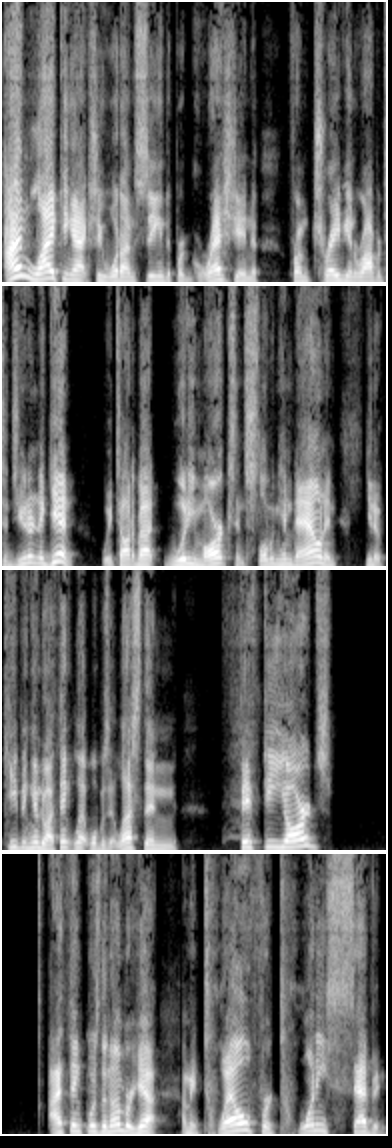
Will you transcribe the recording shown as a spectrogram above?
I'm liking actually what I'm seeing the progression from Travian Robertson unit. And again, we talked about Woody Marks and slowing him down and, you know, keeping him to, I think, what was it, less than 50 yards? I think was the number. Yeah. I mean, 12 for 27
